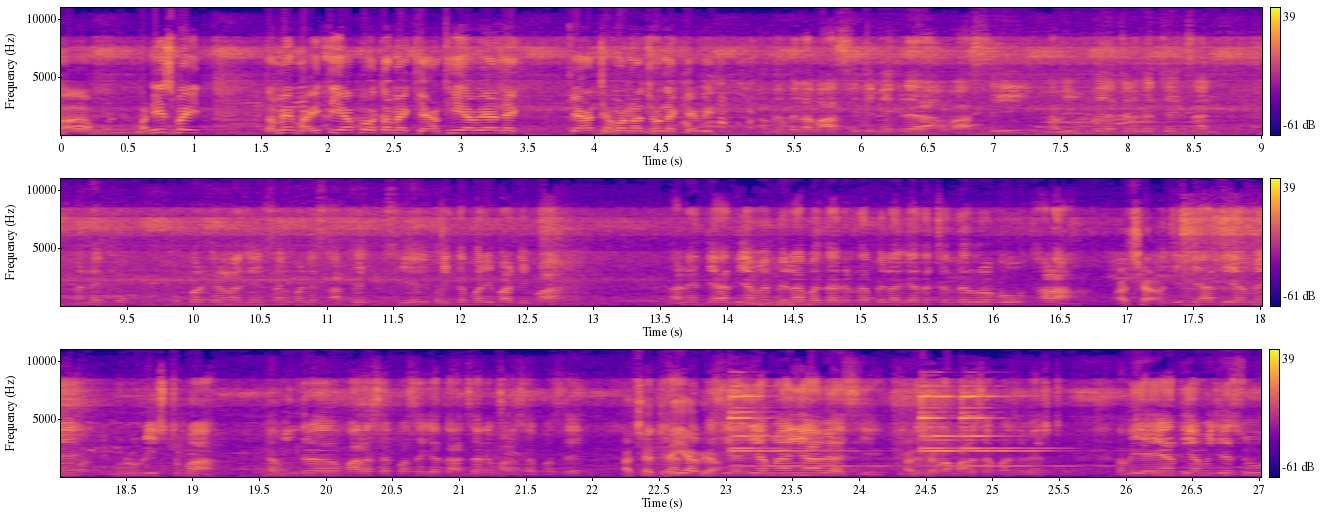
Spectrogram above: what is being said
હા, મનીષભાઈ તમે માહિતી આપો તમે ક્યાંથી આવ્યા ને ક્યાં જવાના છો ને કેવી અમે પહેલાં વાસીથી નીકળ્યા. વાસી નવી મુંબઈ અચલગઢ જૈન સંઘ અને ઉપરખેરણા જૈન સંઘ બંને સાથે જ છીએ ચૈત્ય પરિપાટીમાં. અને ત્યાંથી અમે પહેલાં બધા કરતાં પહેલાં ગયા હતા ચંદ્રપ્રભુ થાણા. અચ્છા. પછી ત્યાંથી અમે મુલુંડ ઈસ્ટમાં રવિન્દ્ર મારા સાહેબ પાસે ગયા હતા આચાર્ય મારા સાહેબ પાસે. અચ્છા જઈ આવ્યા? પછી હજી અમે અહીંયા આવ્યા છીએ. ચિત્તનપુરા મારા સાહેબ પાસે વેસ્ટ. હવે અહીંયાથી અમે જઈશું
